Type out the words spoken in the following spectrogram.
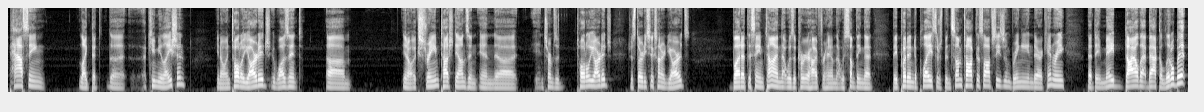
passing, like the the accumulation, you know, in total yardage, it wasn't, um, you know, extreme touchdowns in in uh, in terms of total yardage, just thirty six hundred yards. But at the same time, that was a career high for him. That was something that they put into place. There's been some talk this offseason bringing in Derrick Henry that they may dial that back a little bit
